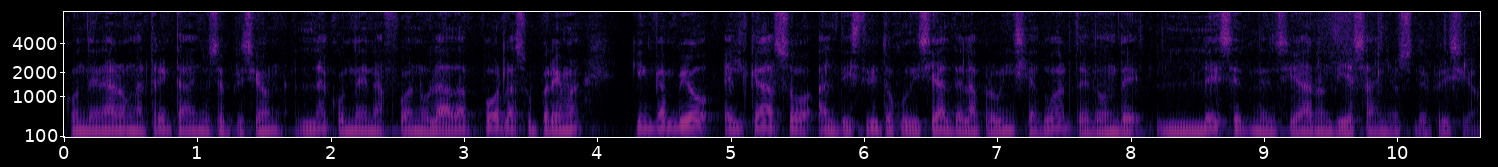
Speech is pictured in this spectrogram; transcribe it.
condenaron a 30 años de prisión. La condena fue anulada por la Suprema quien cambió el caso al Distrito Judicial de la provincia de Duarte, donde le sentenciaron 10 años de prisión.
